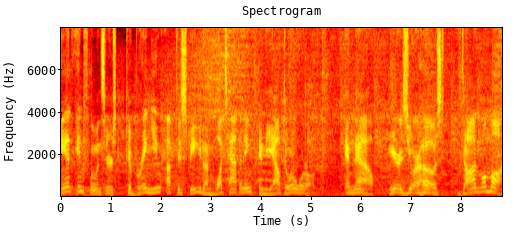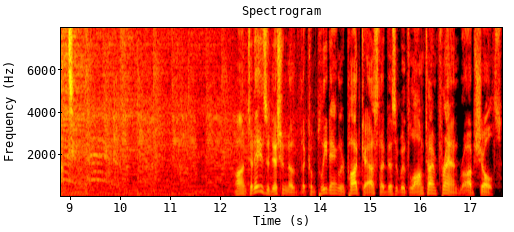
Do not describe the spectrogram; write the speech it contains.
and influencers to bring you up to speed on what's happening in the outdoor world. And now, here's your host, Don Lamont. On today's edition of the Complete Angler podcast, I visit with longtime friend Rob Schulz.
